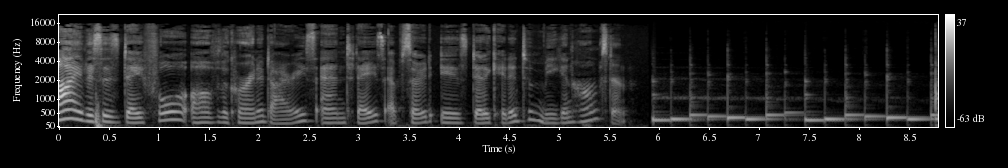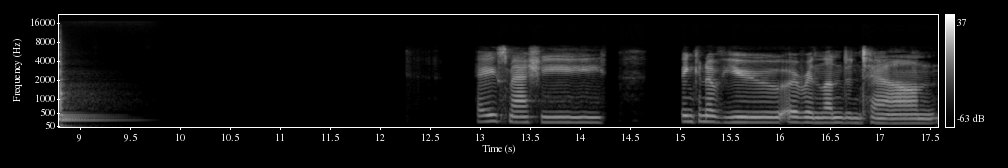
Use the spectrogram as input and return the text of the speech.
Hi, this is day four of the Corona Diaries, and today's episode is dedicated to Megan Harmston. Hey, Smashy. Thinking of you over in London town,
